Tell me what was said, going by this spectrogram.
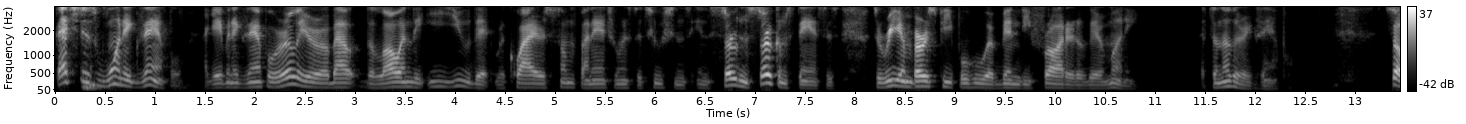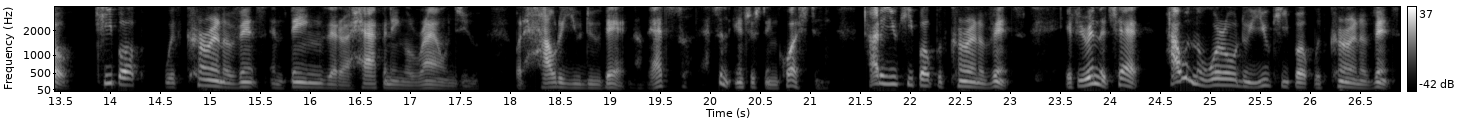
That's just one example. I gave an example earlier about the law in the EU that requires some financial institutions in certain circumstances to reimburse people who have been defrauded of their money. That's another example. So keep up with current events and things that are happening around you. But how do you do that? Now that's that's an interesting question. How do you keep up with current events? If you're in the chat, how in the world do you keep up with current events?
